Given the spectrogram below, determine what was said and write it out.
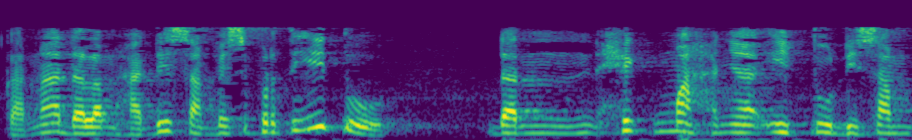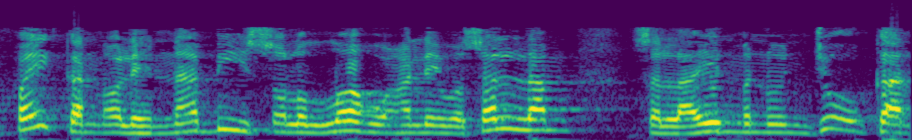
Karena dalam hadis sampai seperti itu. Dan hikmahnya itu disampaikan oleh Nabi Shallallahu Alaihi Wasallam selain menunjukkan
